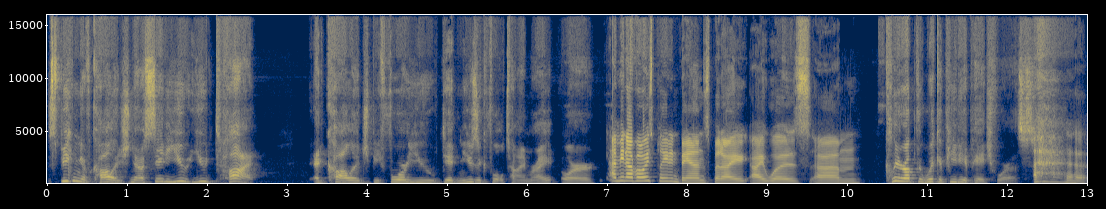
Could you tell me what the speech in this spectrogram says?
Speaking of college, now Sadie, you you taught at college before you did music full time, right? Or I mean, I've always played in bands, but I I was um clear up the Wikipedia page for us. oh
